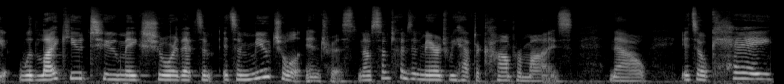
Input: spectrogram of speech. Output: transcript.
I would like you to make sure that it's a, it's a mutual interest. Now, sometimes in marriage we have to compromise. Now, it's okay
